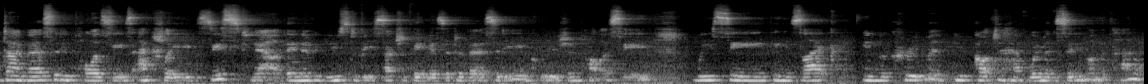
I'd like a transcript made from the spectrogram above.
Diversity policies actually exist now. There never used to be such a thing as a diversity inclusion policy. We see things like in recruitment, you've got to have women sitting on the panel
